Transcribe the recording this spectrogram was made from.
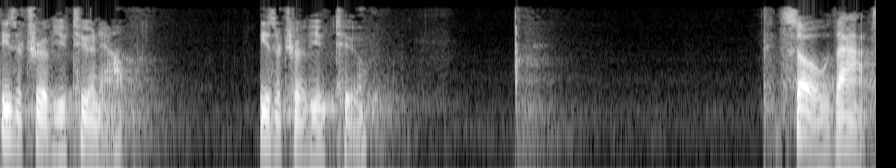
these are true of you too now. These are true of you too. So that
